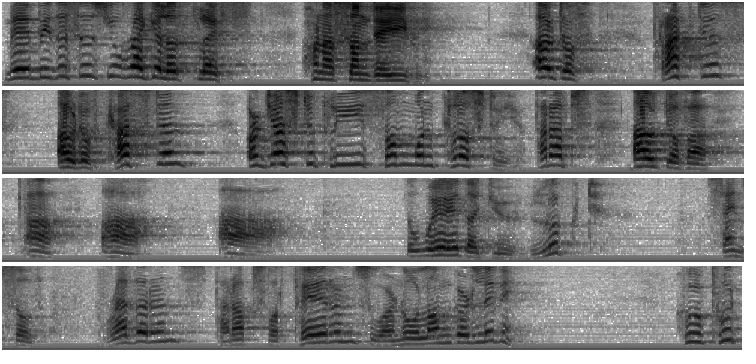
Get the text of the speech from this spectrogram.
Maybe this is your regular place on a Sunday evening. Out of practice, out of custom, or just to please someone close to you. Perhaps out of a, a, a, a the way that you looked, sense of reverence, perhaps for parents who are no longer living, who put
